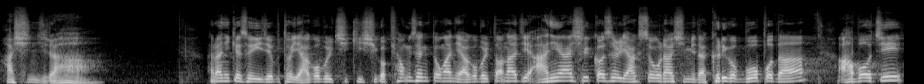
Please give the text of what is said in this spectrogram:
하신지라. 하나님께서 이제부터 야곱을 지키시고 평생 동안 야곱을 떠나지 아니하실 것을 약속을 하십니다. 그리고 무엇보다 아버지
